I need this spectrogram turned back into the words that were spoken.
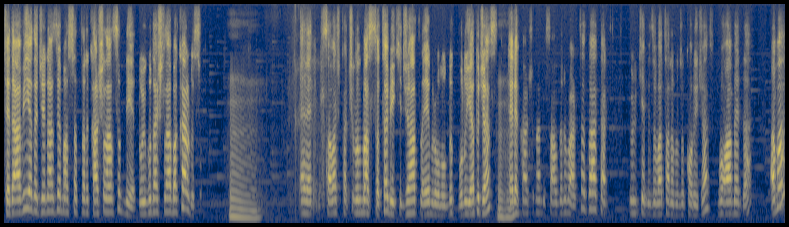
tedavi ya da cenaze masrafları karşılansın diye duygudaşlığa bakar mısın? Hmm. Evet, savaş kaçınılmazsa tabii ki cihatla emrolunduk. Bunu yapacağız. Hı hı. Hele karşıdan bir saldırı varsa zaten ülkemizi, vatanımızı koruyacağız. Bu amenna. Ama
